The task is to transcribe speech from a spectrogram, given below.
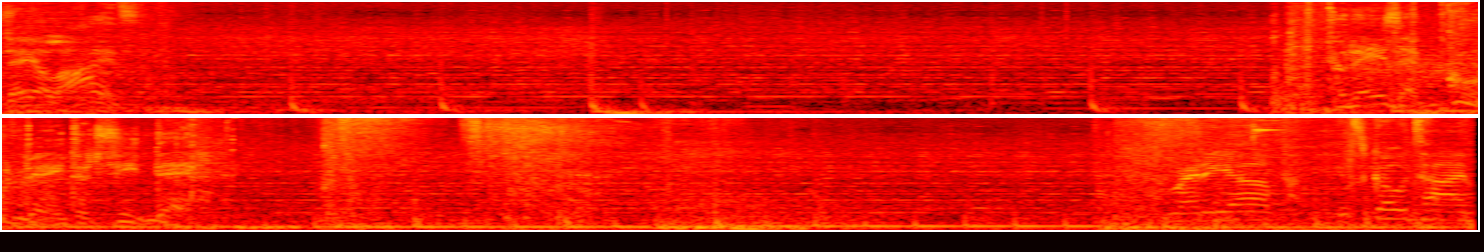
stay alive. Today's a good day to cheat death. Ready up. It's go time.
